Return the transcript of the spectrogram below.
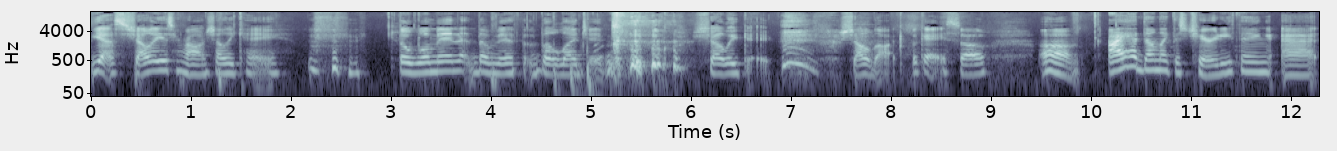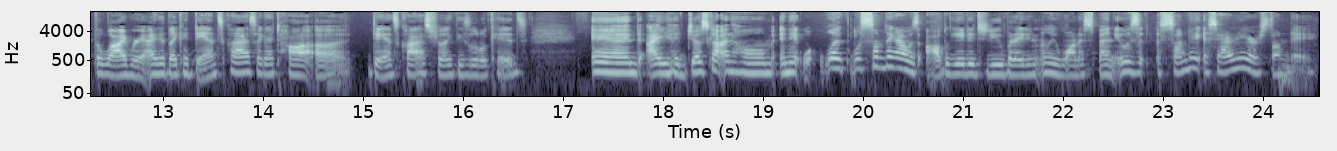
Yes, Shelly is her mom, Shelly K. the woman, the myth, the legend. Shelly K. Shelldock. Okay, so um I had done like this charity thing at the library. I did like a dance class, like I taught a dance class for like these little kids. And I had just gotten home and it like was something I was obligated to do, but I didn't really want to spend. It was a Sunday, a Saturday or a Sunday.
